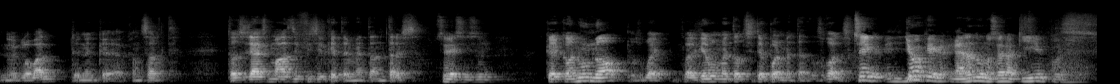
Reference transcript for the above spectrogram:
en el global tienen que alcanzarte. Entonces ya es más difícil que te metan tres. Sí, sí, sí. Que con uno, pues güey, en cualquier momento sí te pueden meter dos goles. Sí, yo creo que ganando 1-0 aquí, pues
